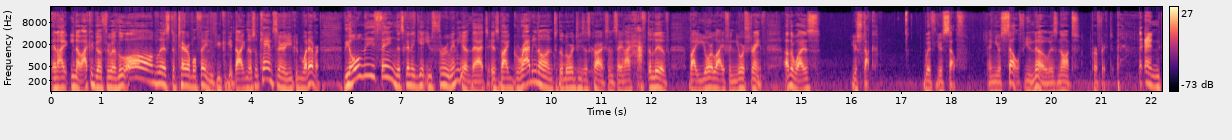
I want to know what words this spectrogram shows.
and I, you know, I could go through a long list of terrible things. You could get diagnosed with cancer, you could whatever. The only thing that's going to get you through any of that is by grabbing on to the Lord Jesus Christ and saying, I have to live by your life and your strength. Otherwise, you're stuck with yourself. And yourself, you know, is not perfect. and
